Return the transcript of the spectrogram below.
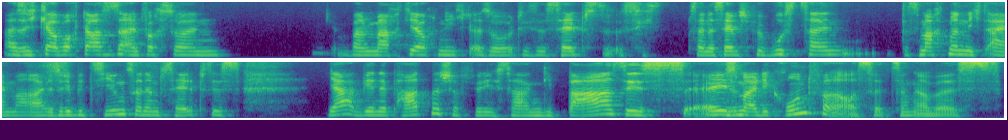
Also ich glaube, auch das ist einfach so ein, man macht ja auch nicht, also dieses Selbst, sich, seiner Selbstbewusstsein, das macht man nicht einmal. Also die Beziehung zu einem Selbst ist ja wie eine Partnerschaft, würde ich sagen. Die Basis ist mal die Grundvoraussetzung, aber es,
